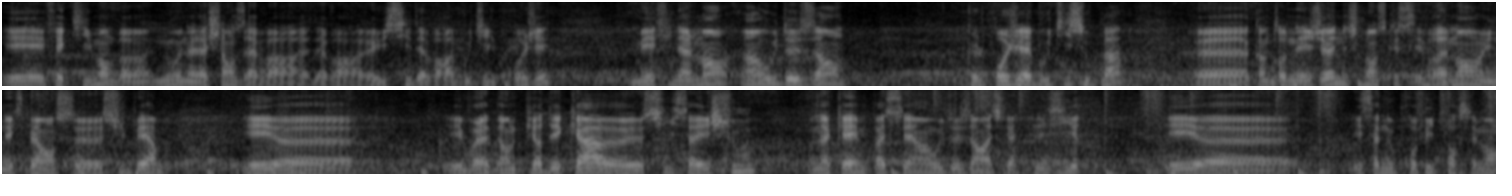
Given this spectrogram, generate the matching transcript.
Et effectivement, bah, nous, on a la chance d'avoir, d'avoir réussi, d'avoir abouti le projet. Mais finalement, un ou deux ans, que le projet aboutisse ou pas, quand on est jeune, je pense que c'est vraiment une expérience superbe. Et, voilà, dans le pire des cas, si ça échoue, on a quand même passé un ou deux ans à se faire plaisir et, euh, ça nous profite forcément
